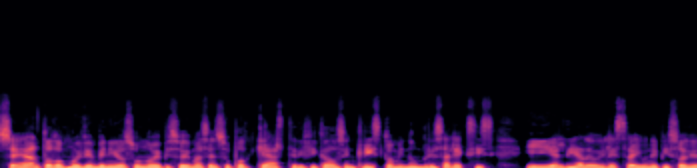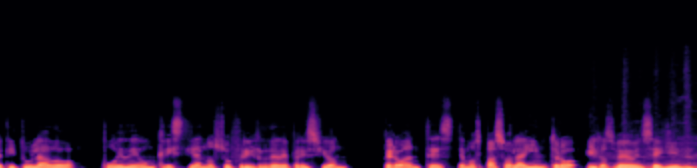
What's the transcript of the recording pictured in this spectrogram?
Sean todos muy bienvenidos a un nuevo episodio más en su podcast Edificados en Cristo. Mi nombre es Alexis y el día de hoy les traigo un episodio titulado ¿Puede un cristiano sufrir de depresión? Pero antes demos paso a la intro y los veo enseguida.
